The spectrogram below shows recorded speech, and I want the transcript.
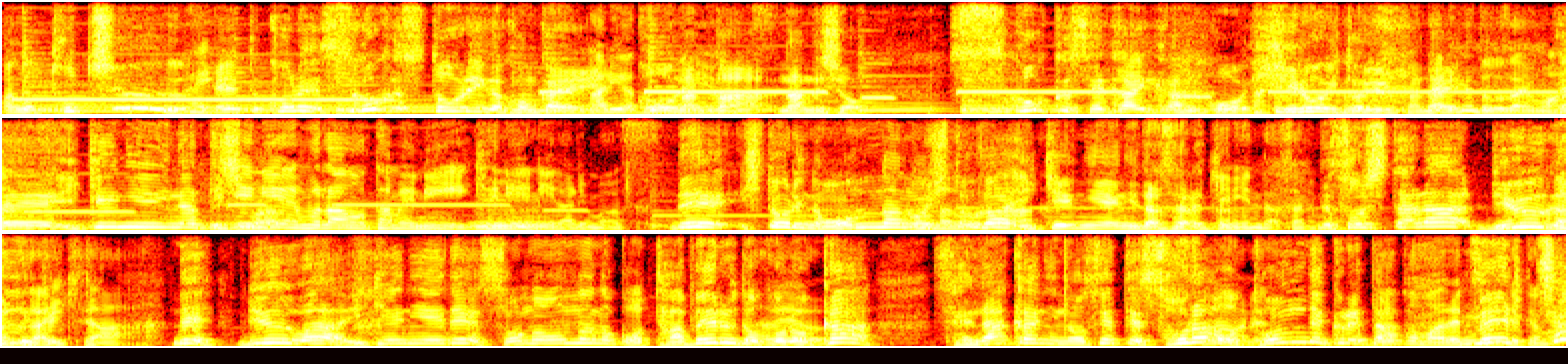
あの途中、はいえっ、と、これすごくストーリーが今回、こうなんか、なんでしょう。すごく世界観こう広いというかね。ありがとうございますえー、生贄になってしまう。生贄村のために生贄になります、で、一人の女の人が生贄に出された。生贄に出されまで、すそしたら、竜が出てきた。で、竜は生贄でその女の子を食べるどころか、背中に乗せて空を飛んでくれた。めちゃ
